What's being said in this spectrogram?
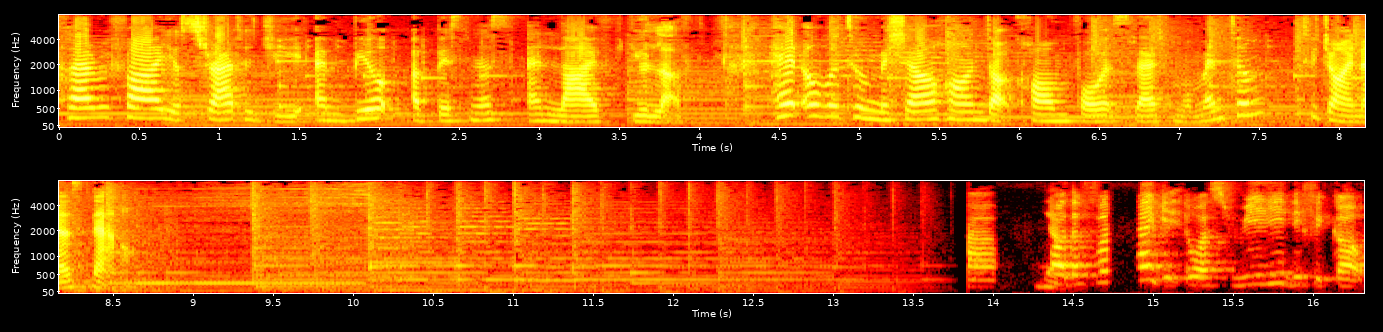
clarify your strategy, and build a business and life you love. Head over to michellehon.com forward slash momentum to join us now. Uh, for the first time, it was really difficult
